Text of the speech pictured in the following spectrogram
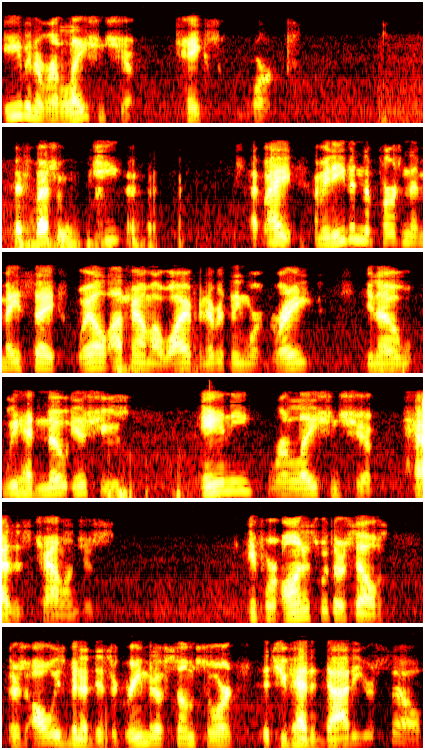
even a relationship, takes work. Especially. hey, I mean, even the person that may say, "Well, I found my wife and everything worked great," you know, we had no issues. Any relationship has its challenges. If we're honest with ourselves, there's always been a disagreement of some sort that you've had to die to yourself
